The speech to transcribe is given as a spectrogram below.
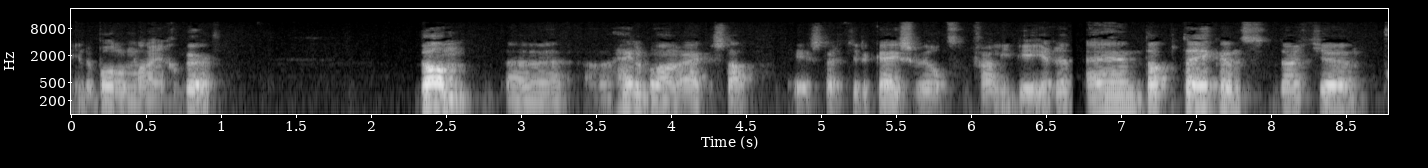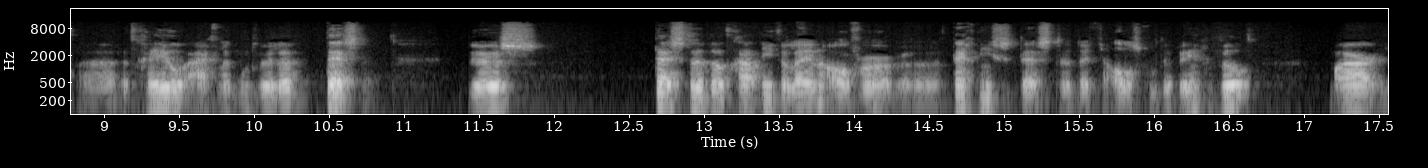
in de bottom line gebeurt. Dan, een hele belangrijke stap is dat je de case wilt valideren. En dat betekent dat je het geheel eigenlijk moet willen testen. Dus testen, dat gaat niet alleen over technische testen, dat je alles goed hebt ingevuld. Maar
